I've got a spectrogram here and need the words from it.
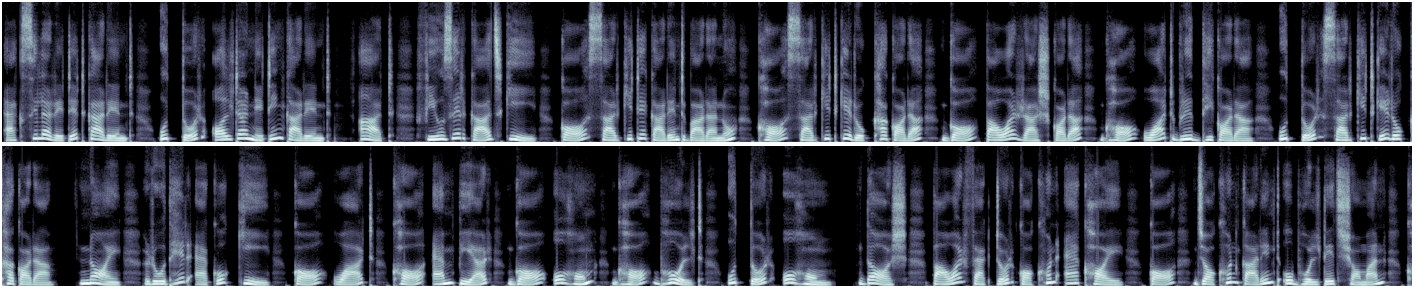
অ্যাক্সিলারেটেড কারেন্ট। উত্তর, অল্টারনেটিং কারেন্ট। আট, ফিউজের কাজ কি? ক, সার্কিটে কারেন্ট বাড়ানো, খ, সার্কিটকে রক্ষা করা, গ, পাওয়ার হ্রাস করা, ঘ, ওয়াট বৃদ্ধি করা। উত্তর, সার্কিটকে রক্ষা করা। নয়, রোধের একক কি? ক, ওয়াট, খ, অ্যাম্পিয়ার, গ, ওহম, ঘ, ভোল্ট। উত্তর, ওহম। দশ পাওয়ার ফ্যাক্টর কখন এক হয়? ক, যখন কারেন্ট ও ভোল্টেজ সমান, খ,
